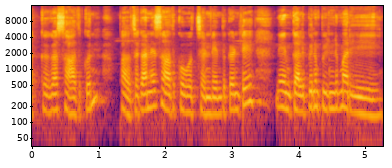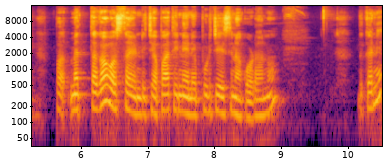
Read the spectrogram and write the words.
చక్కగా సాదుకొని పలచగానే సాదుకోవచ్చండి. ఎందుకంటే నేను కలిపిన పిండి మరి మెత్తగా వస్తాయండి. చపాతీ నేను ఎప్పుడు చేసినా కూడాను. అందుకని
